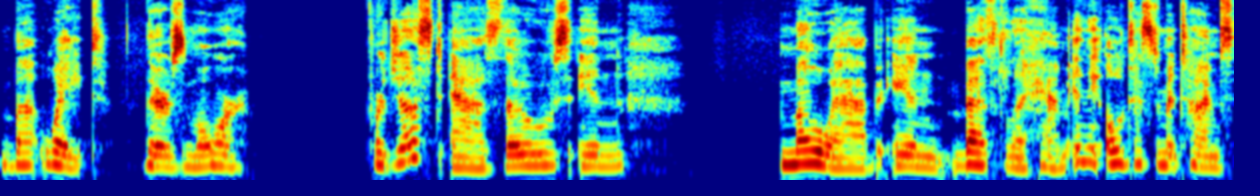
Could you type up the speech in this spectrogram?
But wait, there's more. For just as those in Moab, in Bethlehem, in the Old Testament times,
